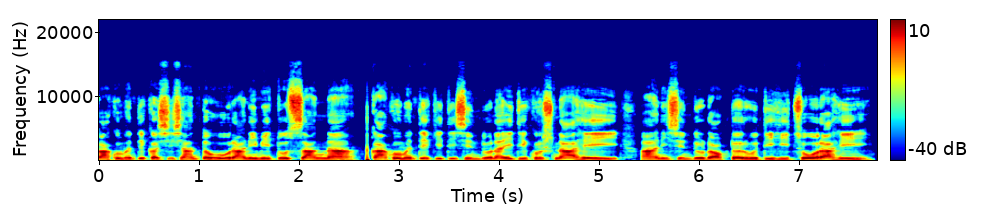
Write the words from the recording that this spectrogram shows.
काकू म्हणते कशी शांत होऊ राणी मी तूच सांग ना. काकू म्हणते की ती सिंधू नाही ती कृष्णा आहे. आणि सिंधू डॉक्टर होती ही चोर आहे.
